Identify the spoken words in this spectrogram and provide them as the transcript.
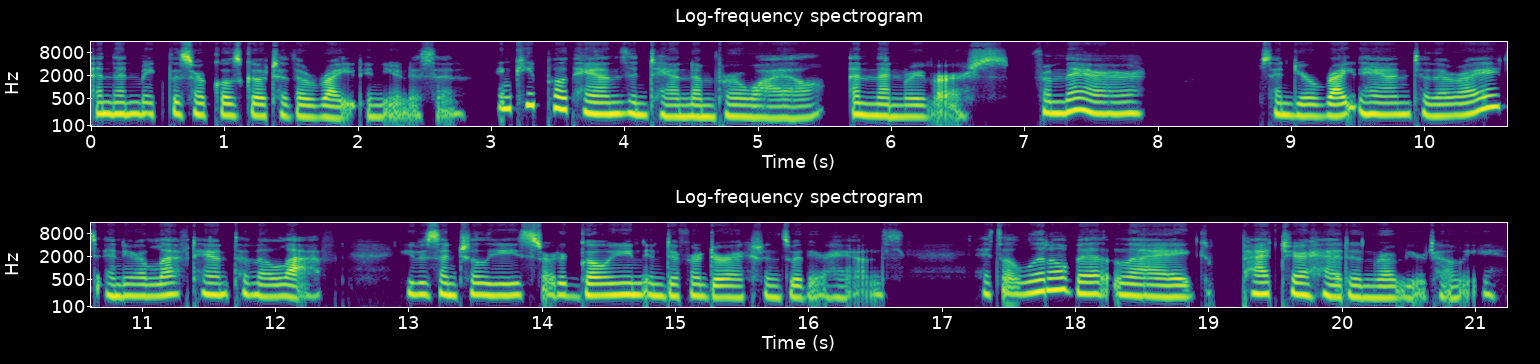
and then make the circles go to the right in unison. And keep both hands in tandem for a while, and then reverse. From there, Send your right hand to the right and your left hand to the left. You've essentially started going in different directions with your hands. It's a little bit like pat your head and rub your tummy.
